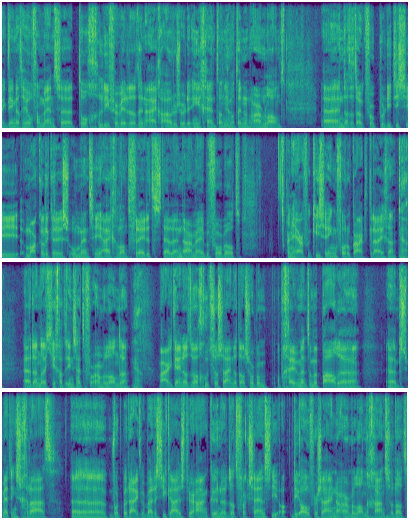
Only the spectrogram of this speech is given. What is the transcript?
ik denk dat heel veel mensen toch liever willen dat hun eigen ouders worden ingeënt dan ja. iemand in een arm land. en dat het ook voor politici makkelijker is om mensen in je eigen land tevreden te stellen. En daarmee bijvoorbeeld een herverkiezing voor elkaar te krijgen. Ja. Uh, dan dat je gaat inzetten voor arme landen. Ja. Maar ik denk dat het wel goed zou zijn dat als er op een, op een gegeven moment een bepaalde uh, besmettingsgraad uh, wordt bereikt, waarbij de ziekenhuizen het weer aan kunnen, dat vaccins die, die over zijn naar arme landen gaan, zodat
